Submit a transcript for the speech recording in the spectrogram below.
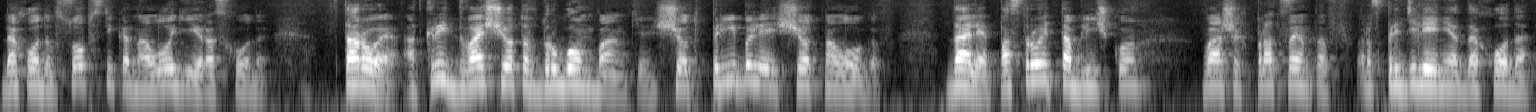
доходов собственника, налоги и расходы. Второе, открыть два счета в другом банке. Счет прибыли, счет налогов. Далее, построить табличку ваших процентов распределения дохода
